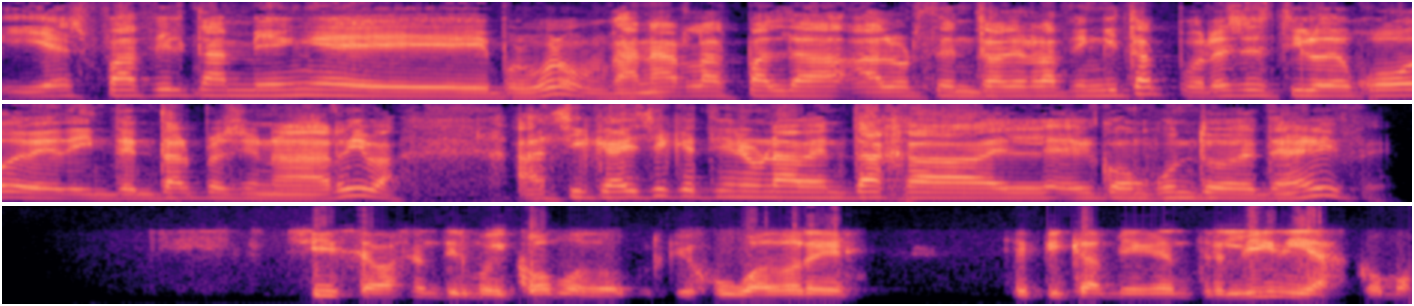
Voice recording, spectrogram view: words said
y es fácil también eh, pues bueno, ganar la espalda a los centrales racinguistas por ese estilo de juego de, intentar presionar arriba. Así que ahí sí que tiene una ventaja el, conjunto de Tenerife. Sí, se va a sentir muy cómodo porque jugadores que pican bien entre líneas como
